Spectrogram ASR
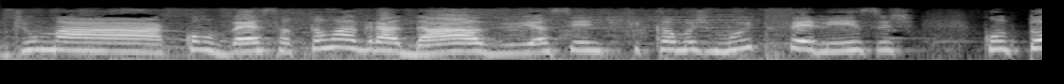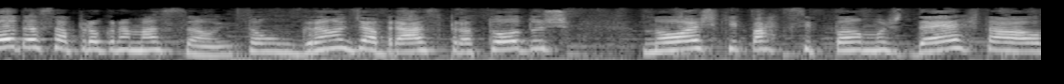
de uma conversa tão agradável e assim ficamos muito felizes com toda essa programação. Então, um grande abraço para todos nós que participamos desta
